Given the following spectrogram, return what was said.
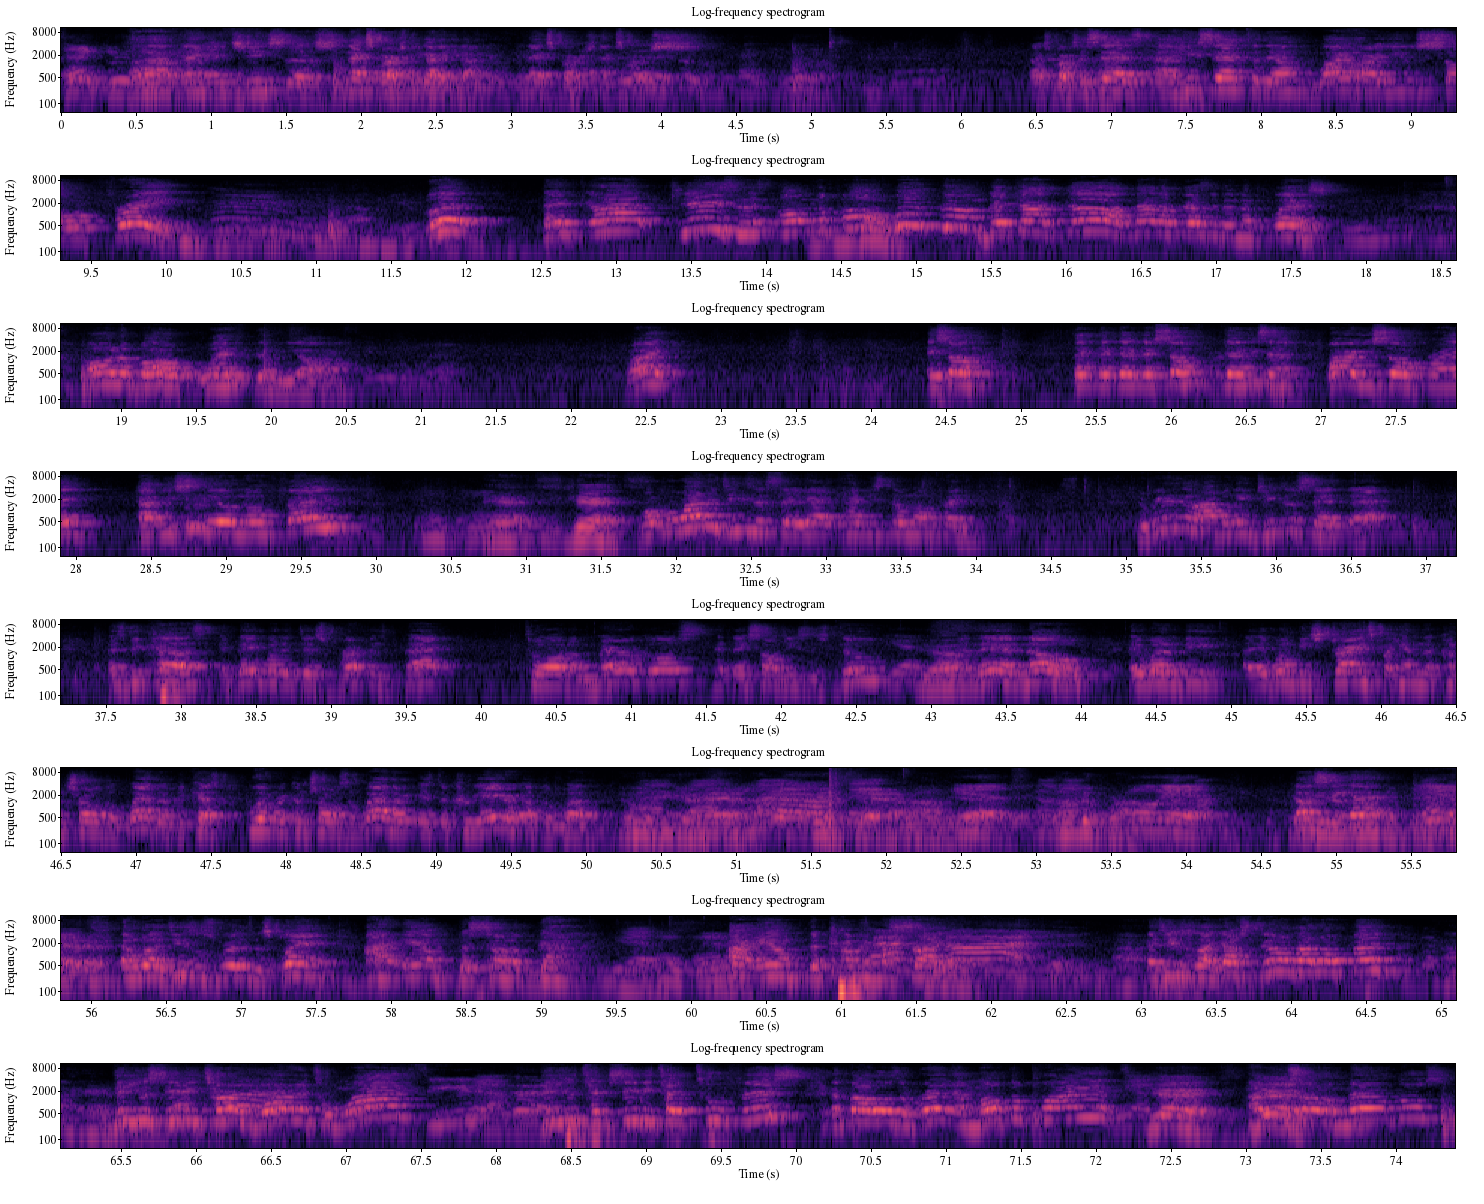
Thank you. Uh, thank you, Jesus. Next verse. We got to get out of here. Next verse. Next verse. Next verse. It says, uh, He said to them, Why are you so afraid? Look, they got Jesus on the boat with them. They got God manifested in the flesh on the boat with them, y'all. Right? And so, they, they, they're so, they, he said, Why are you so afraid? Have you still no faith? Yes, yes. Well, but why did Jesus say that? Have you still no faith? The reason I believe Jesus said that is because if they would have just referenced back to all the miracles that they saw Jesus do, Yes. Yeah. and then know it wouldn't be it wouldn't be strange for him to control the weather because whoever controls the weather is the creator of the weather. Oh, yeah. Yes, sir. Yes. No problem. Go ahead. Y'all see that? Yes. And what Jesus really displaying, I am the Son of God. Yes. Mm-hmm. I am the coming That's Messiah. God. And Jesus is like, y'all still don't got no faith? I am. Did you see me turn water into wine? See it? Yeah. Did you see me take two fish and five loaves of bread and multiply it? Yes, Have you yes. saw the miracles?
